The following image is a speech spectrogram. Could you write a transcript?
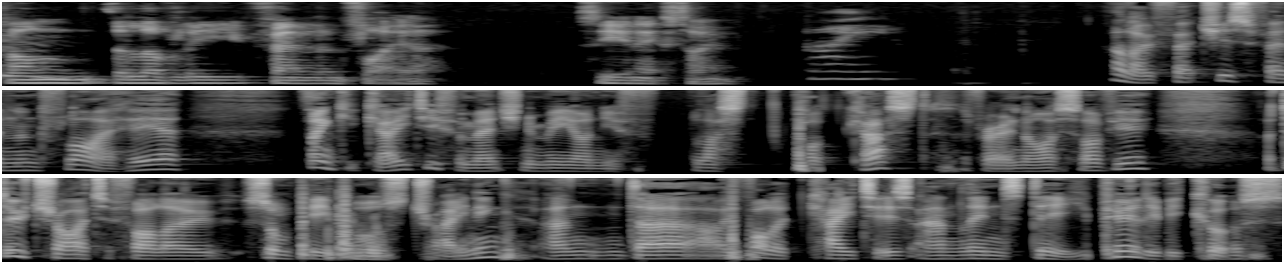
from the lovely Fenland Flyer. See you next time. Bye. Hello, Fetches, Fenland Flyer here. Thank you, Katie, for mentioning me on your f- last podcast. It's very nice of you. I do try to follow some people's training, and uh, I followed Katie's and Lynn's D purely because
